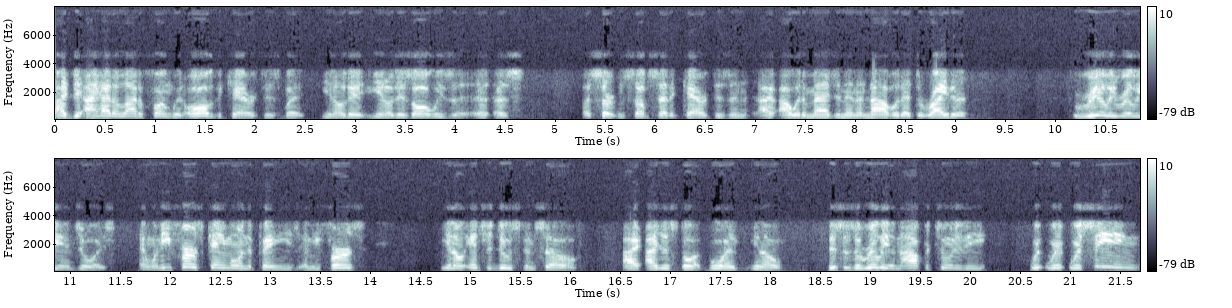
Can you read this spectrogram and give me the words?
I did, I had a lot of fun with all of the characters, but you know, there you know, there's always a, a, a certain subset of characters, and I, I would imagine in a novel that the writer really, really enjoys. And when he first came on the page and he first, you know, introduced themselves. I, I just thought, boy, you know, this is a really an opportunity. We're, we're, we're seeing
